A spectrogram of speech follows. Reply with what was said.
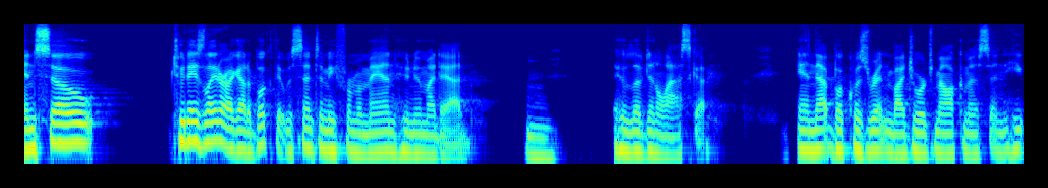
And so, two days later, I got a book that was sent to me from a man who knew my dad Mm. who lived in Alaska. And that book was written by George Malkmus. And he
